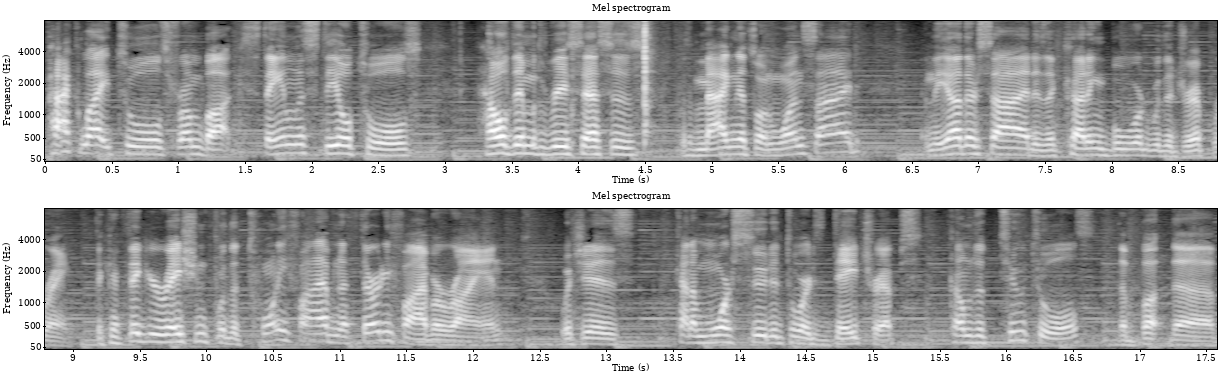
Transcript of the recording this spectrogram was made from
PakLite tools from Buck, stainless steel tools, held in with recesses with magnets on one side, and the other side is a cutting board with a drip ring. The configuration for the 25 and the 35 Orion, which is kind of more suited towards day trips. Comes with two tools, the, the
